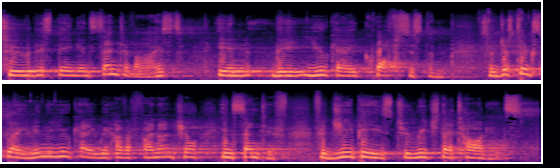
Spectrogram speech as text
to this being incentivized in the UK QOF system. So just to explain, in the UK we have a financial incentive for GPs to reach their targets.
